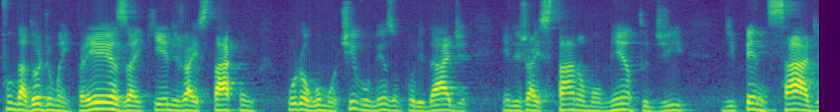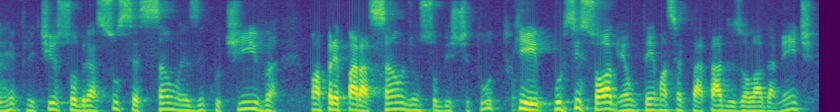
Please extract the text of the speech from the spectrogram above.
fundador de uma empresa e que ele já está com, por algum motivo, mesmo por idade, ele já está no momento de, de pensar, de refletir sobre a sucessão executiva, com a preparação de um substituto, que por si só é um tema a ser tratado isoladamente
